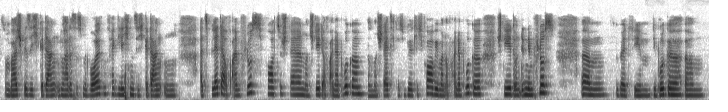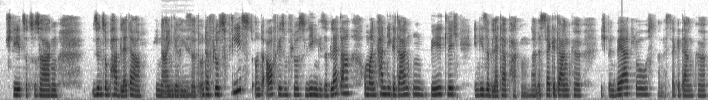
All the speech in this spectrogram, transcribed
Zum Beispiel sich Gedanken, du hattest es mit Wolken verglichen, sich Gedanken als Blätter auf einem Fluss vorzustellen. Man steht auf einer Brücke, also man stellt sich das so bildlich vor, wie man auf einer Brücke steht und in dem Fluss, ähm, über dem die Brücke ähm, steht sozusagen, sind so ein paar Blätter hineingerieselt. Und der Fluss fließt und auf diesem Fluss liegen diese Blätter und man kann die Gedanken bildlich in diese Blätter packen. Dann ist der Gedanke, ich bin wertlos, dann ist der Gedanke,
